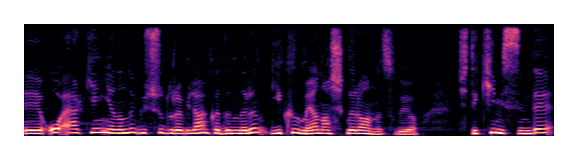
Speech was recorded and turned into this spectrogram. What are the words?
e, o erkeğin yanında güçlü durabilen kadınların yıkılmayan aşkları anlatılıyor. İşte kimisinde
